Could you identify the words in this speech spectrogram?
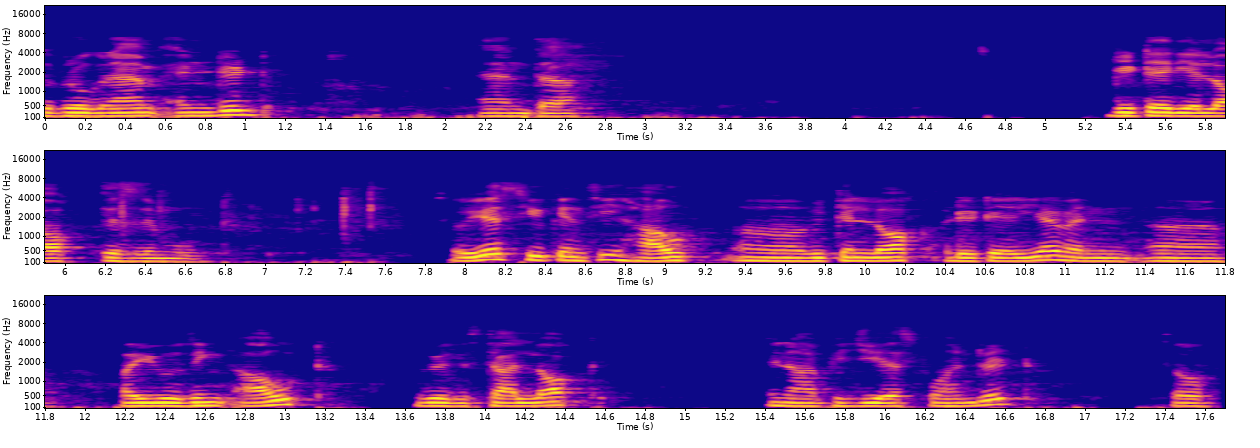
the program ended and the area lock is removed. So yes you can see how uh, we can lock a area when uh, by using out with the star lock in rpg as400 so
